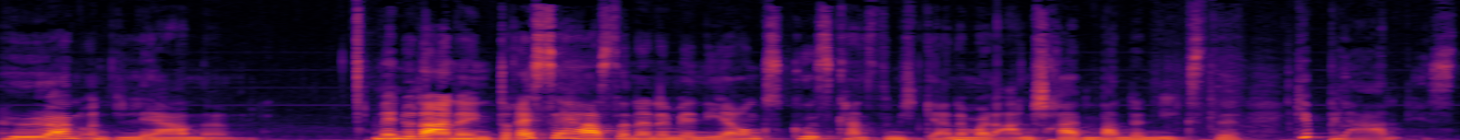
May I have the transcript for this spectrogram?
hören und lernen. Wenn du da ein Interesse hast an einem Ernährungskurs, kannst du mich gerne mal anschreiben, wann der nächste geplant ist.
